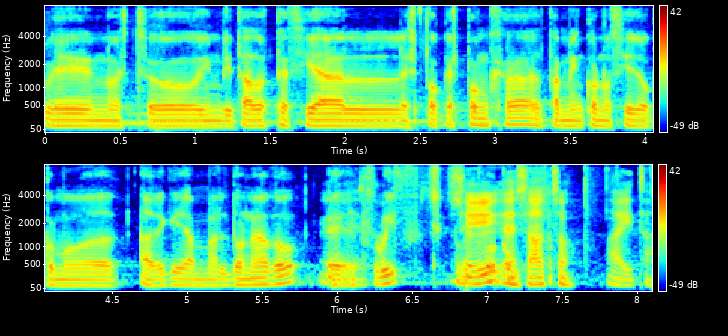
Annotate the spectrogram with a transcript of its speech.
eh, nuestro invitado especial, Spock Esponja, también conocido como Adrián Maldonado eh, Ruiz. si no me Sí, exacto. Ahí está.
